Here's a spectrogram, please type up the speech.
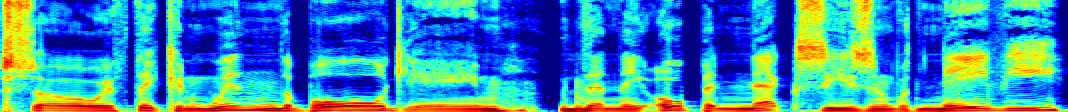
so if they can win the bowl game, then they open next season with Navy,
